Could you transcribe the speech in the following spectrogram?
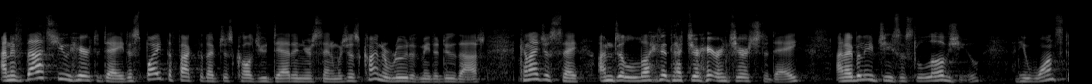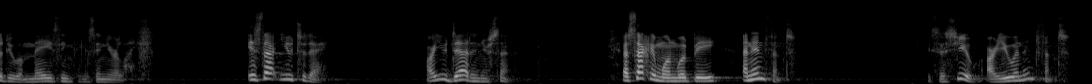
And if that's you here today, despite the fact that I've just called you dead in your sin, which is kind of rude of me to do that, can I just say, I'm delighted that you're here in church today, and I believe Jesus loves you, and he wants to do amazing things in your life. Is that you today? Are you dead in your sin? A second one would be an infant. Is this you? Are you an infant?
